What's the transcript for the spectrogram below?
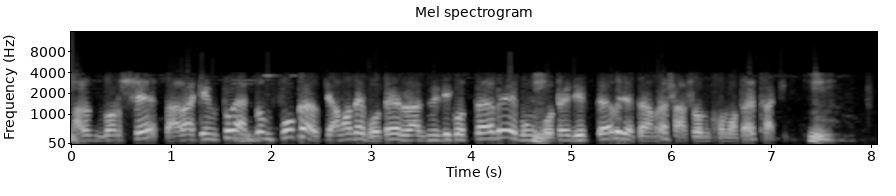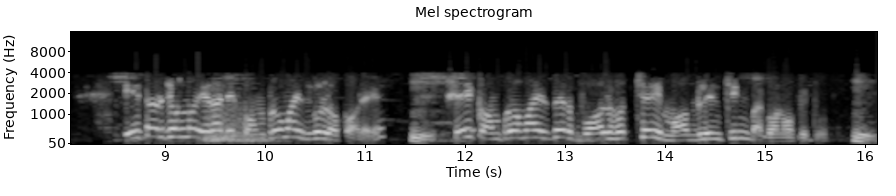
ভারতবর্ষে তারা কিন্তু একদম ফোকাস যে আমাদের ভোটের রাজনীতি করতে হবে এবং ভোটে জিততে হবে যাতে আমরা শাসন ক্ষমতায় থাকি। হুম। এটার জন্য এরা যে কম্প্রোমাইজগুলো করে সেই কম্প্রোমাইজের ফল হচ্ছে এই মব লিঞ্চিং বা গণপিটুনি।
